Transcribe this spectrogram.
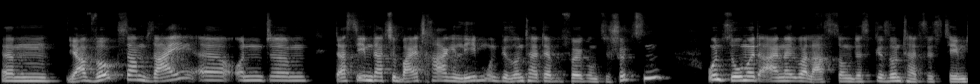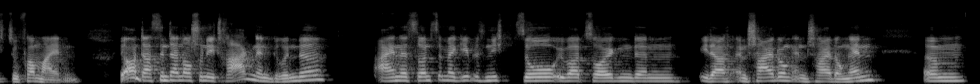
ähm, ja, wirksam sei äh, und ähm, dass sie eben dazu beitrage, Leben und Gesundheit der Bevölkerung zu schützen und somit eine Überlastung des Gesundheitssystems zu vermeiden. Ja, und das sind dann auch schon die tragenden Gründe, eines sonst im Ergebnis nicht so überzeugenden Entscheidungen, Entscheidungen, ähm,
